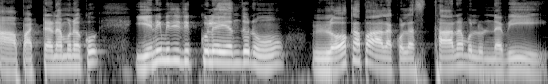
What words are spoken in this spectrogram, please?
ఆ పట్టణమునకు ఎనిమిది దిక్కుల యందును లోకపాలకుల స్థానములున్నవి.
